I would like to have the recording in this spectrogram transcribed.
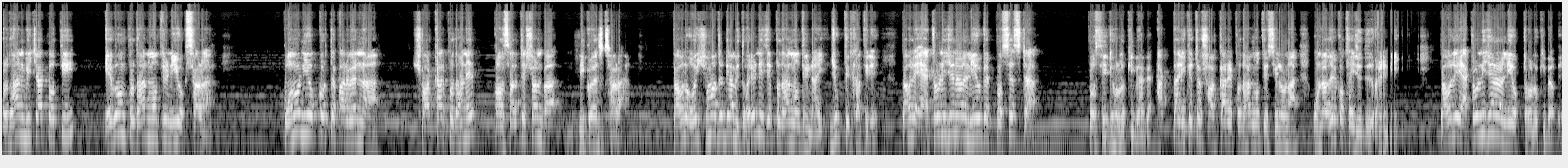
প্রধান বিচারপতি এবং প্রধানমন্ত্রী নিয়োগ ছাড়া কোনো নিয়োগ করতে পারবেন না সরকার প্রধানের কনসালটেশন বা রিকোয়েস্ট ছাড়া। তাহলে ওই সময় যদি আমি ধরে নিই যে প্রধানমন্ত্রী নাই যুক্তির খাতিরে, তাহলে অ্যাটর্নি জেনারেল নিয়োগের প্রসেসটা প্রসিড হলো কীভাবে? আট তারিখে তো সরকারের প্রধানমন্ত্রী ছিল না, ওনাদের কথাই যদি ধরে নিই, তাহলে অ্যাটর্নি জেনারেল নিয়োগটা হলো কীভাবে?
